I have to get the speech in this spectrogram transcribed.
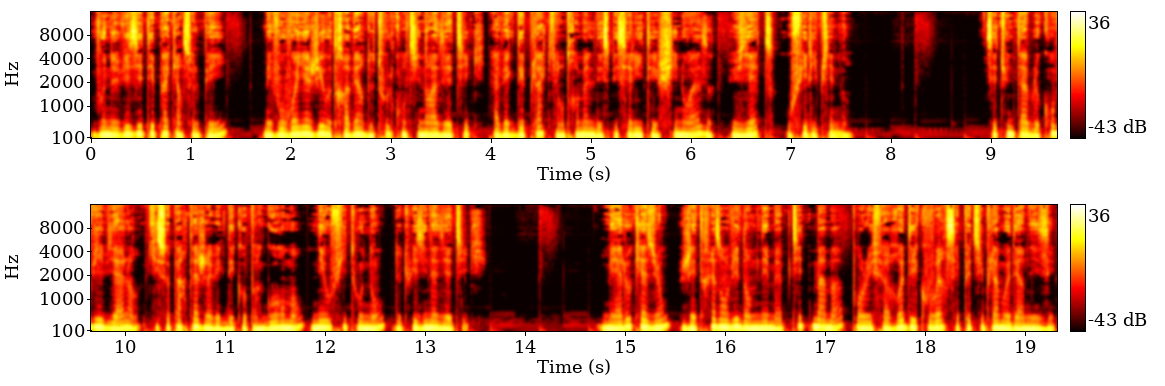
Vous ne visitez pas qu'un seul pays, mais vous voyagez au travers de tout le continent asiatique avec des plats qui entremêlent des spécialités chinoises, viettes ou philippines. C'est une table conviviale qui se partage avec des copains gourmands, néophytes ou non, de cuisine asiatique. Mais à l'occasion, j'ai très envie d'emmener ma petite mama pour lui faire redécouvrir ces petits plats modernisés.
